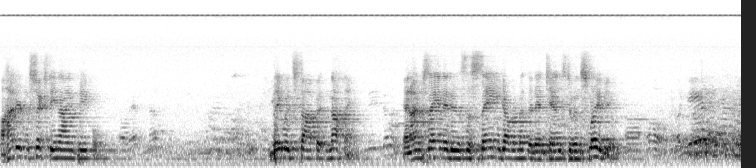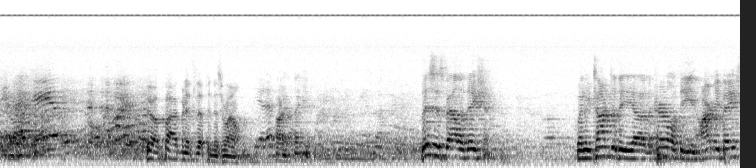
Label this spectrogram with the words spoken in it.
169 people, they would stop at nothing. And I'm saying it is the same government that intends to enslave you. There are five minutes left in this round. All right, thank you. This is validation. When we talked to the, uh, the colonel at the army base,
